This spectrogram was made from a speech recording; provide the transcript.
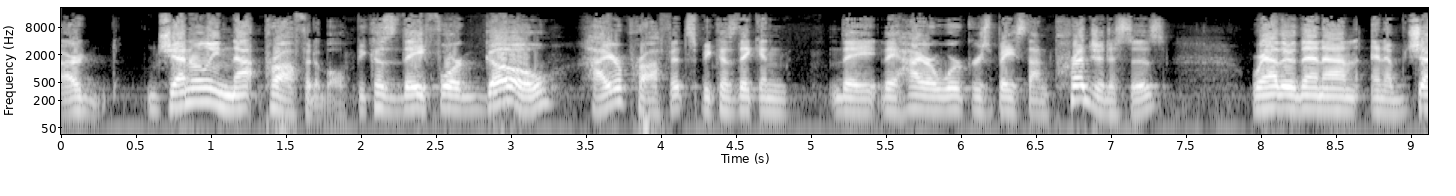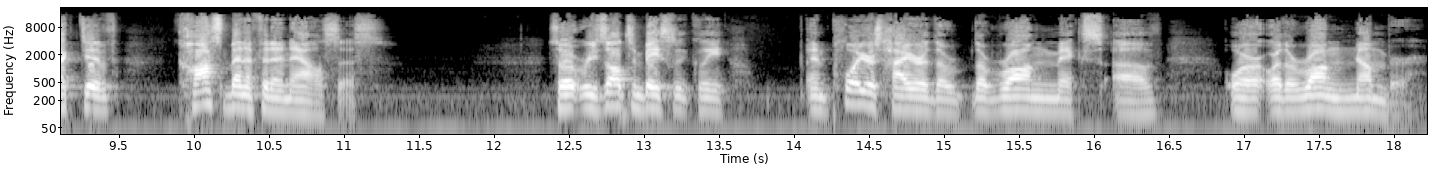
are generally not profitable because they forego higher profits because they can they, they hire workers based on prejudices rather than on an objective cost benefit analysis. So it results in basically employers hire the, the wrong mix of or, or the wrong number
